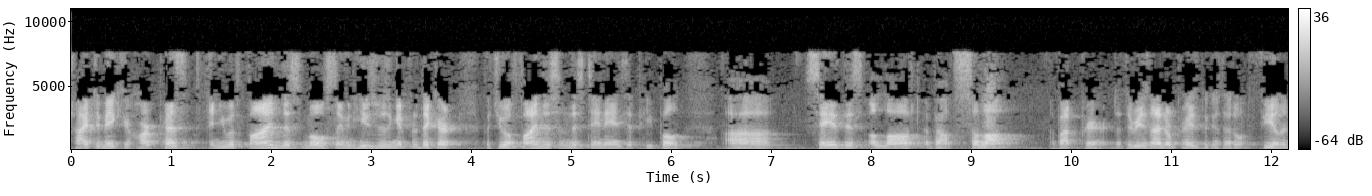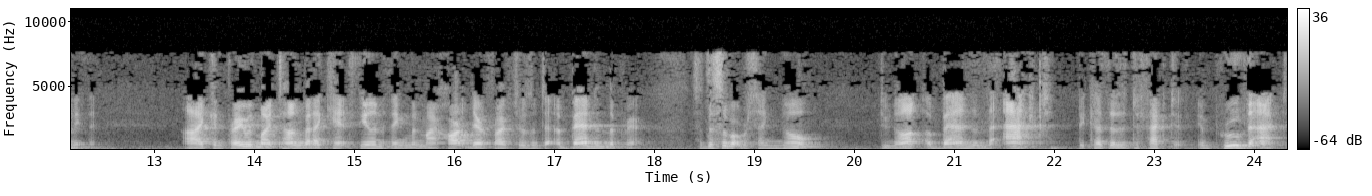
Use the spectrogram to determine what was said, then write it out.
Try to make your heart present. And you will find this mostly, I mean, he's using it for dhikr, but you will find this in this day and age that people uh, say this a lot about salah, about prayer. That the reason I don't pray is because I don't feel anything. I can pray with my tongue, but I can't feel anything in my heart, therefore I've chosen to abandon the prayer. So this is what we're saying, no. Do not abandon the act because it is defective. Improve the act.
